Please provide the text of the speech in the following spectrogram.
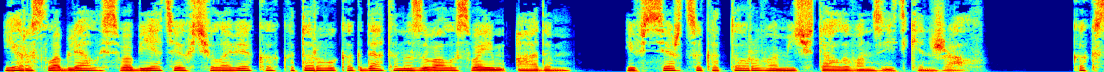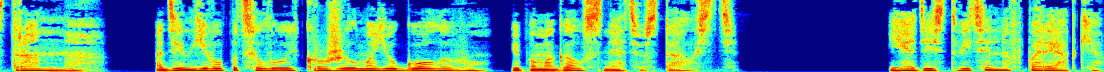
Я расслаблялась в объятиях человека, которого когда-то называла своим адом, и в сердце которого мечтала вонзить кинжал. Как странно. Один его поцелуй кружил мою голову и помогал снять усталость. Я действительно в порядке.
